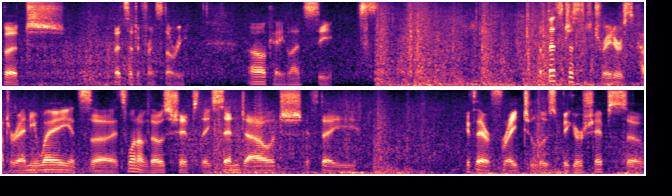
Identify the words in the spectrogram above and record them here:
but that's a different story. Okay, let's see. But that's just a trader's cutter anyway. It's uh, it's one of those ships they send out if they if they're afraid to lose bigger ships. So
